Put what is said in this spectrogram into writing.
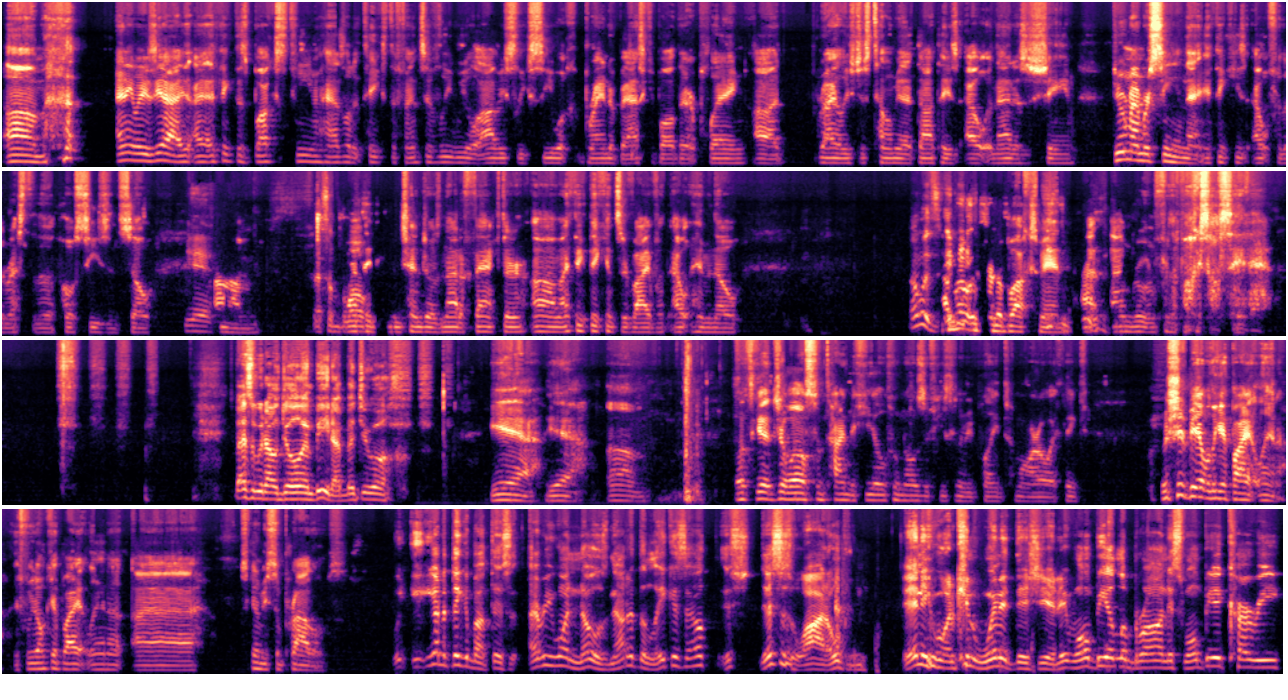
Um, anyways, yeah, I, I, think this Bucks team has what it takes defensively. We will obviously see what brand of basketball they're playing. Uh, Riley's just telling me that Donte's out, and that is a shame. Do you remember seeing that? I think he's out for the rest of the postseason. So, yeah, um, that's a blow. Vincenzo is not a factor. Um, I think they can survive without him, though. I was. I'm rooting for the Bucks, man. I, I'm rooting for the Bucks. I'll say that. Especially without Joel Embiid, I bet you will. Yeah, yeah. Um, let's get Joel some time to heal. Who knows if he's going to be playing tomorrow? I think we should be able to get by Atlanta. If we don't get by Atlanta, uh, it's going to be some problems. You got to think about this. Everyone knows now that the Lakers out, this this is wide open. Anyone can win it this year. It won't be a LeBron. This won't be a Curry.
